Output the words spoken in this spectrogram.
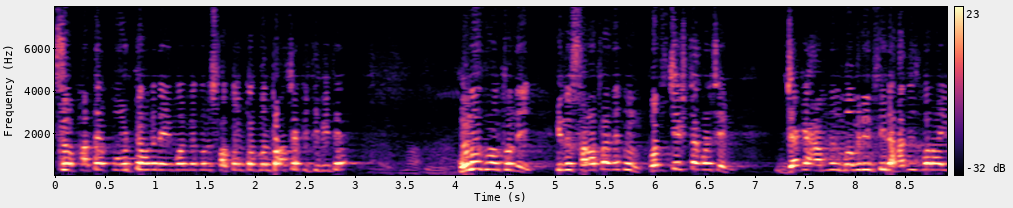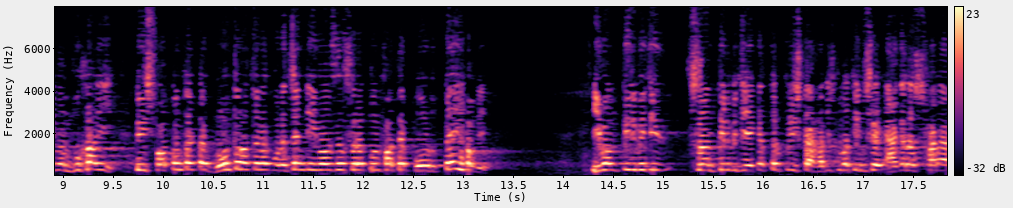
সুরা ফাতিহা পড়তে হবে না, এই মর্মে কোনো স্বতন্ত্র গ্রন্থ আছে পৃথিবীতে? কোন গ্রন্থ নেই। কিন্তু সালাফরা দেখুন, কত চেষ্টা করেছেন যাকে আমদুল মমিন ফিল হাদিস বলা ইমাম বুখারি তিনি স্বতন্ত্র একটা গ্রন্থ রচনা করেছেন যে ইমাম সুরাতুল ফাতে পড়তেই হবে। ইমাম তিরমিজি, সুরান তিরমিজি একাত্তর পৃষ্ঠা, হাদিস নম্বর তিনশো এগারো সারা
